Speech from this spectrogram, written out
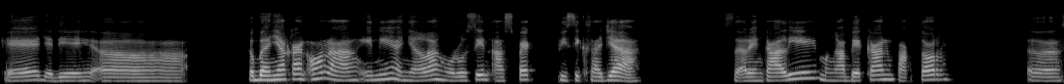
Oke, jadi eh, kebanyakan orang ini hanyalah ngurusin aspek fisik saja. Seringkali mengabaikan faktor, eh,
